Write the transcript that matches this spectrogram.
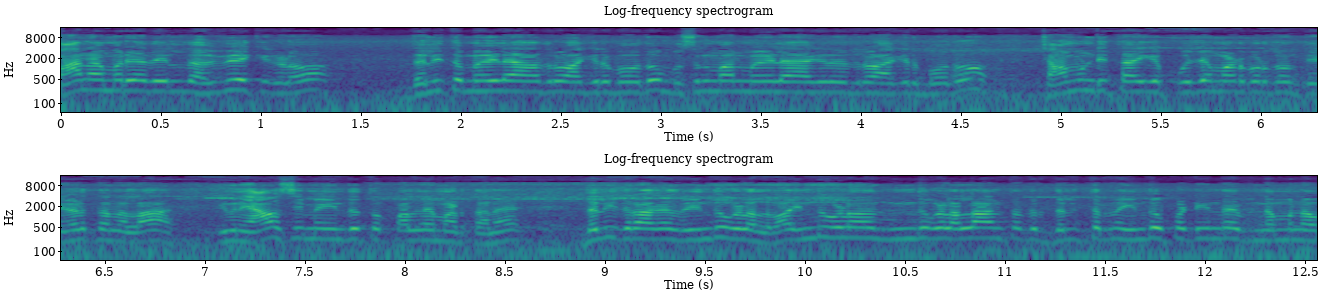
ಮಾನ ಮರ್ಯಾದೆ ಇಲ್ಲದ ಅವಿವೇಕಿಗಳು ದಲಿತ ಮಹಿಳೆ ಆದರೂ ಆಗಿರ್ಬೋದು, ಮುಸಲ್ಮಾನ್ ಮಹಿಳೆ ಆಗಿರೋದ್ರು ಆಗಿರ್ಬೋದು, ಚಾಮುಂಡಿ ತಾಯಿಗೆ ಪೂಜೆ ಮಾಡಬಾರ್ದು ಅಂತ ಹೇಳ್ತಾನಲ್ಲ, ಇವನು ಯಾವ ಸೀಮೆ ಹಿಂದುತ್ವ ಪಾಲನೆ ಮಾಡ್ತಾನೆ? ದಲಿತರಾಗಾದ್ರೆ ಹಿಂದೂಗಳಲ್ವಾ? ಹಿಂದೂಗಳು ಹಿಂದೂಗಳಲ್ಲ ಅಂತಂದ್ರೆ ದಲಿತರನ್ನ ಹಿಂದೂ ಪಟ್ಟಿಯಿಂದ ನಮ್ಮನ್ನು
